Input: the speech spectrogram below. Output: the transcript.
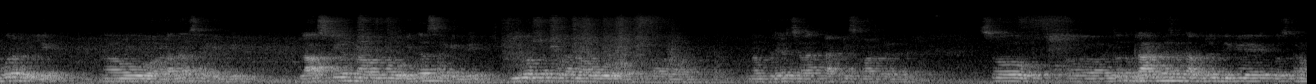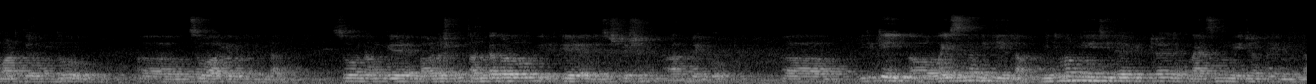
ಮೂರರಲ್ಲಿ ನಾವು ರನ್ನರ್ಸ್ ಆಗಿದ್ವಿ. ಲಾಸ್ಟ್ ಇಯರ್ ನಾವು ವಿನ್ನರ್ಸ್ ಆಗಿದ್ವಿ. ಈ ವರ್ಷ ಕೂಡ ನಾವು ನಮ್ಮ ಪ್ಲೇಯರ್ ಚೆನ್ನಾಗಿ ಪ್ರಾಕ್ಟೀಸ್ ಮಾಡ್ತಾ ಇದ್ದಾರೆ. ಸೊ ಇದೊಂದು ಗ್ರಾಮೀಣ ಜನರ ಅಭಿವೃದ್ಧಿಗೆಗೋಸ್ಕರ ಮಾಡ್ತಿರೋ ಒಂದು ಉತ್ಸವ ಆಗಿರೋದ್ರಿಂದ. ಸೊ ನಮಗೆ ಬಹಳಷ್ಟು ತಂಡಗಳು ಇದಕ್ಕೆ ರಿಜಿಸ್ಟ್ರೇಷನ್ ಆಗಬೇಕು. ಇದಕ್ಕೆ ವಯಸ್ಸಿನ ಮಿತಿ ಇಲ್ಲ. ಮಿನಿಮಮ್ ಏಜ್ ಇದೆ ಬಿಟ್ಟರೆ ಲೈಕ್ ಮ್ಯಾಕ್ಸಿಮಮ್ ಏಜ್ ಅಂತ ಏನಿಲ್ಲ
